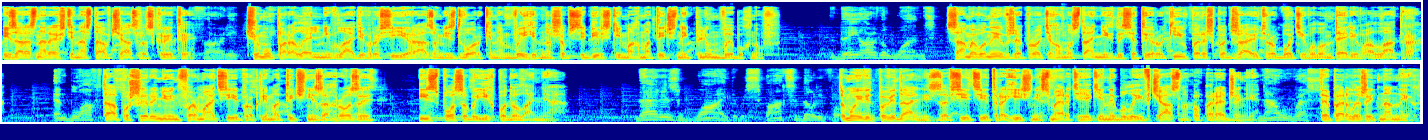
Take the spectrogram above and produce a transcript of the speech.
І зараз нарешті настав час розкрити, чому паралельній владі в Росії разом із Дворкіним вигідно, щоб сибірський магматичний плюм вибухнув. Саме вони вже протягом останніх десяти років перешкоджають роботі волонтерів Аллатра та поширенню інформації про кліматичні загрози і способи їх подолання. Тому і відповідальність за всі ці трагічні смерті, які не були вчасно попереджені, тепер лежить на них.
